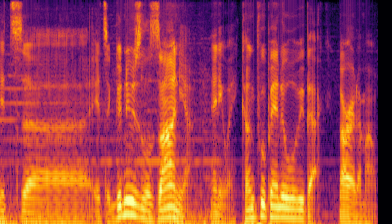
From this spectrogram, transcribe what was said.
It's, uh, it's a good news lasagna. Anyway, Kung Fu Panda will be back. Alright, I'm out.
